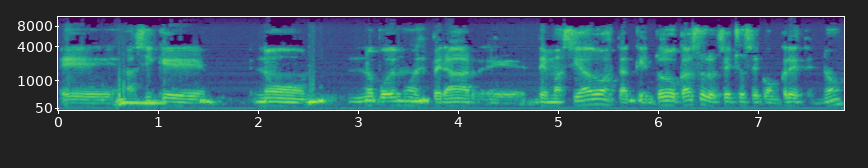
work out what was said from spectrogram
Eh, así que no, no podemos esperar eh, demasiado hasta que en todo caso los hechos se concreten, ¿no?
